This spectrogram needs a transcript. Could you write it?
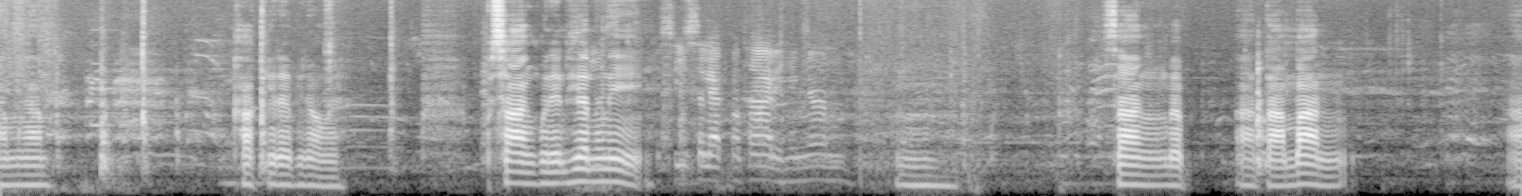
ามงามคักอยู่ได้พี่น้องเอ้ยสร้างเพิ่นเฮ็ดเฮือนทั้งนี้ซีสแลกมาท่านี่ให้งามอืมสร้างแบบอ่าตามบ้านอ่า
